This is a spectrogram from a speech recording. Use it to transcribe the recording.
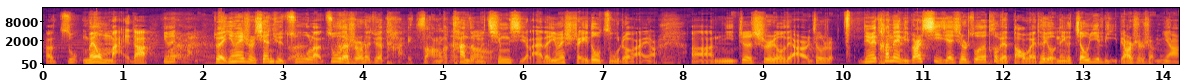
呃租没有买的，因为对，因为是先去租了，租的时候她觉得太脏了，看怎么清洗来的，因为谁都租这玩意儿啊，你这是有点儿就是。因为他那里边细节其实做的特别到位，他有那个胶衣里边是什么样，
